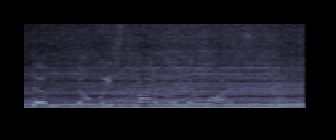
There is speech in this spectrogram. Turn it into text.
the, the least amount of room there was.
